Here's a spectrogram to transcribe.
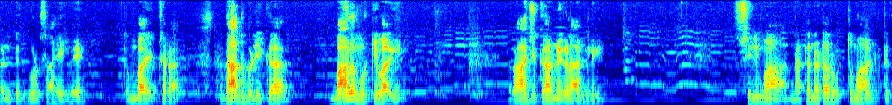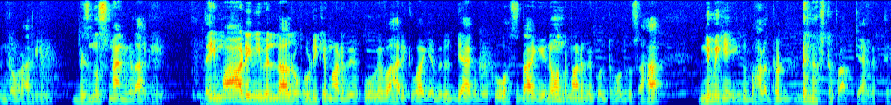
ಕಂಟಕಗಳು ಸಹ ಇವೆ. ತುಂಬ ಎಚ್ಚರ. ಅದಾದ ಬಳಿಕ ಬಹಳ ಮುಖ್ಯವಾಗಿ ರಾಜಕಾರಣಿಗಳಾಗಲಿ, ಸಿನಿಮಾ ನಟ ನಟರು ಉತ್ತಮ ಆಗಿರ್ತಕ್ಕಂಥವರಾಗಲಿ ಬಿಸ್ನೆಸ್ ಮ್ಯಾನ್ಗಳಾಗಲಿ ದಯಮಾಡಿ ನೀವೆಲ್ಲಾದರೂ ಹೂಡಿಕೆ ಮಾಡಬೇಕು, ವ್ಯವಹಾರಿಕವಾಗಿ ಅಭಿವೃದ್ಧಿ ಆಗಬೇಕು, ಹೊಸದಾಗಿ ಏನೋ ಒಂದು ಮಾಡಬೇಕು ಅಂತ ಹೋದರೂ ಸಹ ನಿಮಗೆ ಇದು ಬಹಳ ದೊಡ್ಡ ನಷ್ಟ ಪ್ರಾಪ್ತಿಯಾಗುತ್ತೆ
